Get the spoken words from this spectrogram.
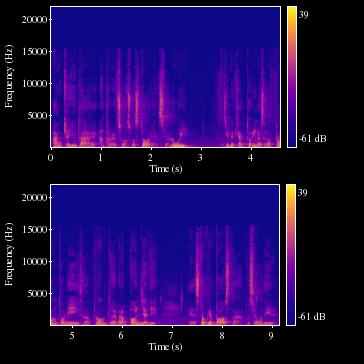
anche aiutare attraverso la sua storia, sia lui, così perché Antonino sarà pronto lì, sarà pronto e avrà voglia di... Eh, sto qui apposta, possiamo dire,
